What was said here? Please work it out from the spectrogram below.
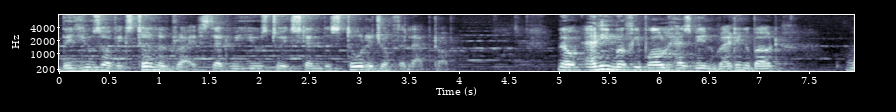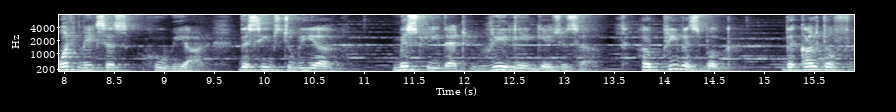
the use of external drives that we use to extend the storage of the laptop. Now, Annie Murphy Paul has been writing about what makes us who we are. This seems to be a mystery that really engages her. Her previous book, The Cult of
